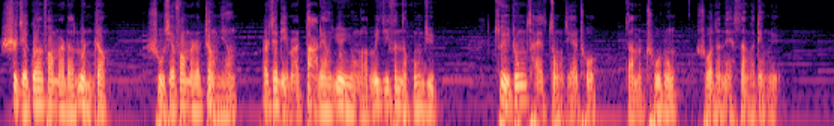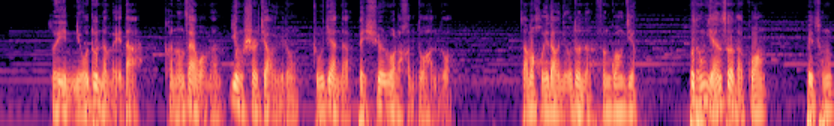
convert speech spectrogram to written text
世界观方面的论证。数学方面的证明，而且里面大量运用了微积分的工具，最终才总结出咱们初中说的那三个定律。所以牛顿的伟大，可能在我们应试教育中逐渐的被削弱了很多很多。咱们回到牛顿的分光镜，不同颜色的光被从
